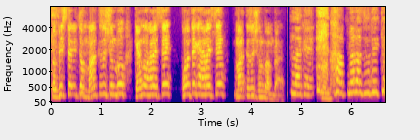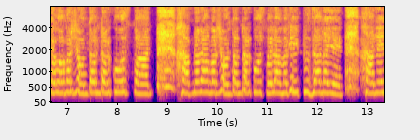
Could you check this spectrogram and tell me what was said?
তো বিস্তারিত মার কাছে শুনব, কেন হারাইছে কোথা থেকে হারাইছে? মার কাছে শুনব আমরা। লাগে আপনারা যদি কেউ আমার সন্তানটার খোঁজ পান আপনারা আমার সন্তানটার খোঁজ পেলে আমাকে একটু জানাইয়েন। আর এই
